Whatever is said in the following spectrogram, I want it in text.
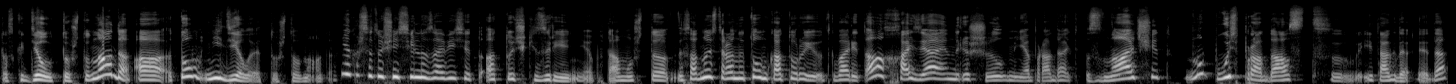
так сказать, делают то, что надо, а Том не делает то, что надо. Мне кажется, это очень сильно зависит от точки зрения, потому что, с одной стороны, Том, который говорит, ах, хозяин решил меня продать, значит, ну, пусть продаст и так далее, да.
